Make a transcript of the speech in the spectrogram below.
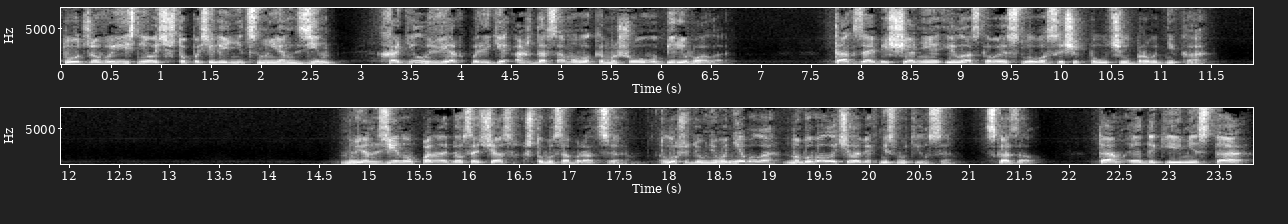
Тут же выяснилось, что поселенец Нуянзин ходил вверх по реке аж до самого Камышового перевала. Так за обещание и ласковое слово сыщик получил проводника. Но Янзину понадобился час, чтобы собраться. Лошади у него не было, но бывалый человек не смутился. Сказал, там эдакие места,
